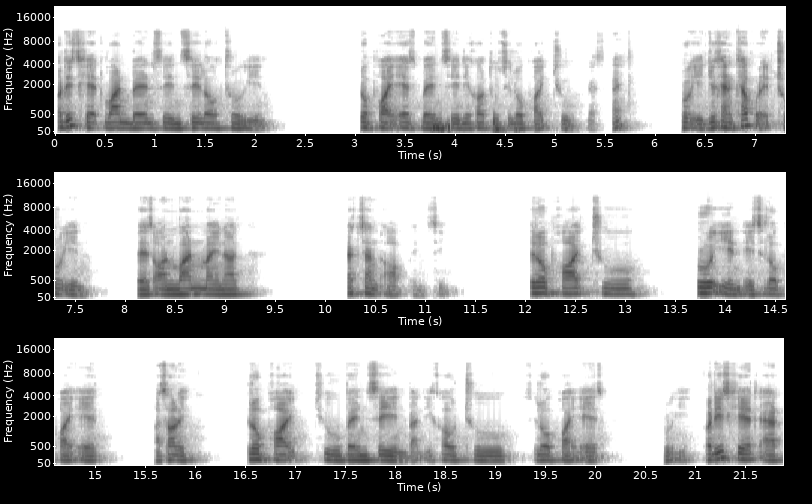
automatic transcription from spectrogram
For this case, 1 benzene, 0 toluene. 0.8 benzene equal to 0.2. That's right. Toluene. You can calculate toluene based on 1 minus fraction of benzene. 0.2 toluene is 0.8. Uh, sorry, 0.2 benzene but equal to 0.8 toluene. For this case, at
